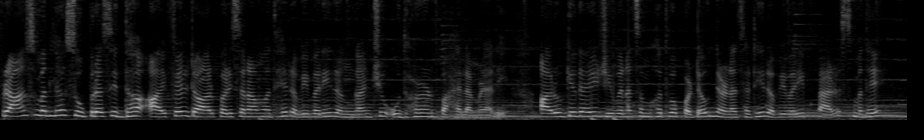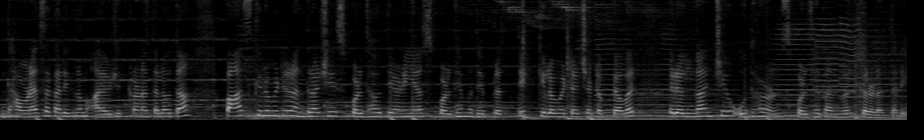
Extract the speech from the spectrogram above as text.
फ्रान्समधलं सुप्रसिद्ध आयफेल टॉवर परिसरामध्ये रविवारी रंगांची उधळण पाहायला मिळाली. आरोग्यदायी जीवनाचं महत्त्व पटवून देण्यासाठी रविवारी पॅरिसमध्ये धावण्याचा कार्यक्रम आयोजित करण्यात आला होता. पाच किलोमीटर अंतराची स्पर्धा होती आणि या स्पर्धेमध्ये प्रत्येक किलोमीटरच्या टप्प्यावर रंगांची उधळण स्पर्धकांवर करण्यात आली.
